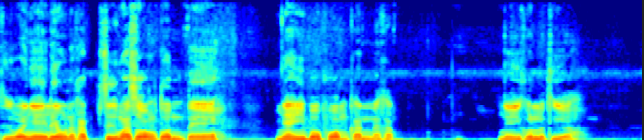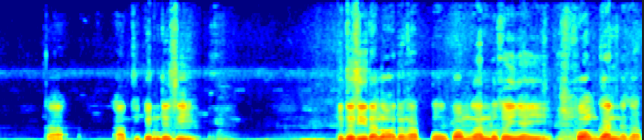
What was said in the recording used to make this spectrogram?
ถือว่าใหญ่เร็วนะครับซื้อมาสองต้นแต่ใหญ่บ่พร้อมกันนะครับใหญ่คนละเถือก็อาจจะเป็นจังสี่เป็นจังสี่ตลอดนะครับปลูกพร้อมกันบ่เคยใหญ่พร้อมกันนะครับ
